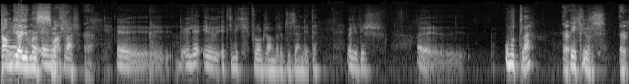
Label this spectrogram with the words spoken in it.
Tam bir ayımız evet, var. var. Evet. Ee, öyle e, etkinlik programları düzenledi. Öyle bir e, umutla Evet. bekliyoruz. Evet.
